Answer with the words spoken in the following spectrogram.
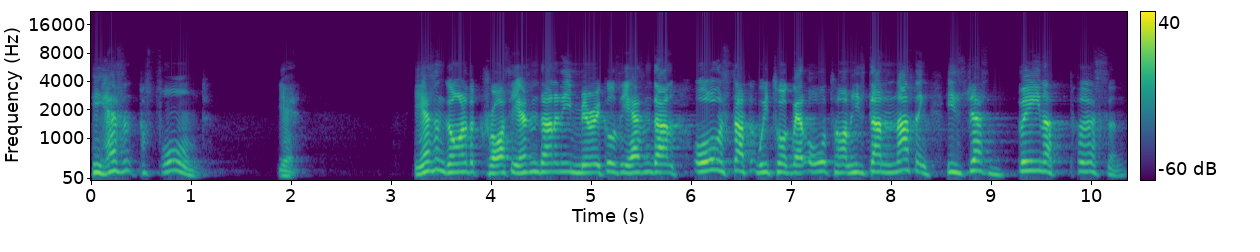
He hasn't performed yet. He hasn't gone to the cross. He hasn't done any miracles. He hasn't done all the stuff that we talk about all the time. He's done nothing. He's just been a person.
